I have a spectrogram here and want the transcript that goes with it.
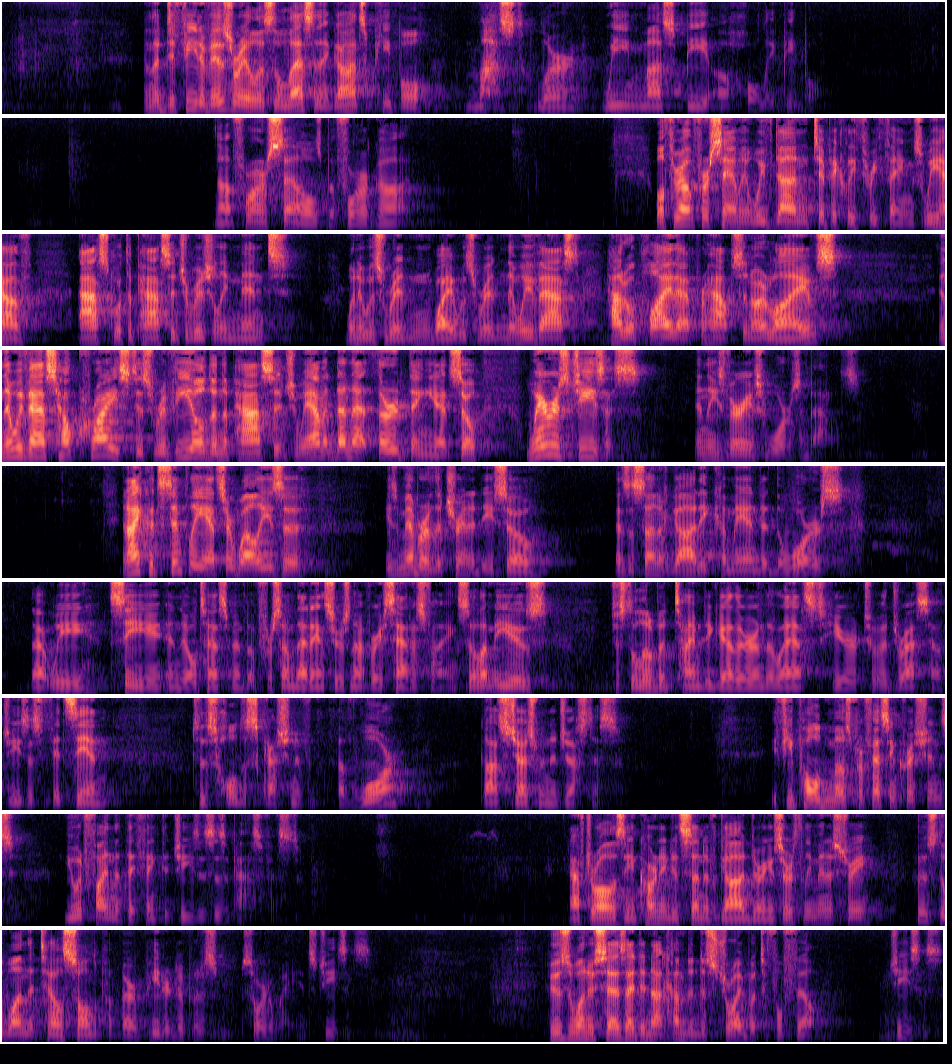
And the defeat of Israel is the lesson that God's people must learn. We must be a holy people. not for ourselves, but for our God. Well, throughout 1 Samuel, we've done typically three things. We have asked what the passage originally meant when it was written, why it was written. Then we've asked how to apply that perhaps in our lives. And then we've asked how Christ is revealed in the passage. And we haven't done that third thing yet. So, where is Jesus in these various wars and battles? And I could simply answer, well, he's a He's a member of the Trinity, so as the Son of God, he commanded the wars that we see in the Old Testament, but for some, that answer is not very satisfying. So let me use just a little bit of time together and the last here to address how Jesus fits in to this whole discussion of, of war, God's judgment, and justice. If you polled most professing Christians, you would find that they think that Jesus is a pacifist. After all, as the incarnated Son of God during his earthly ministry, who's the one that tells Saul put, or Peter to put his sword away? It's Jesus. Who's the one who says, I did not come to destroy, but to fulfill? Jesus.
